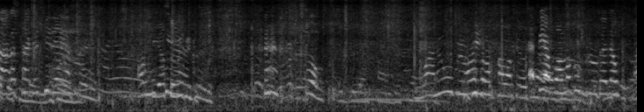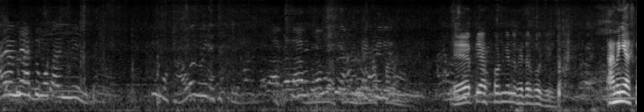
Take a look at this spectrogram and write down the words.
জায়গা থেকে ছিঁড়ে গেছে। আর পিয়া ছবি দিয়ে দিচ্ছে আমি নিয়ে আসব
